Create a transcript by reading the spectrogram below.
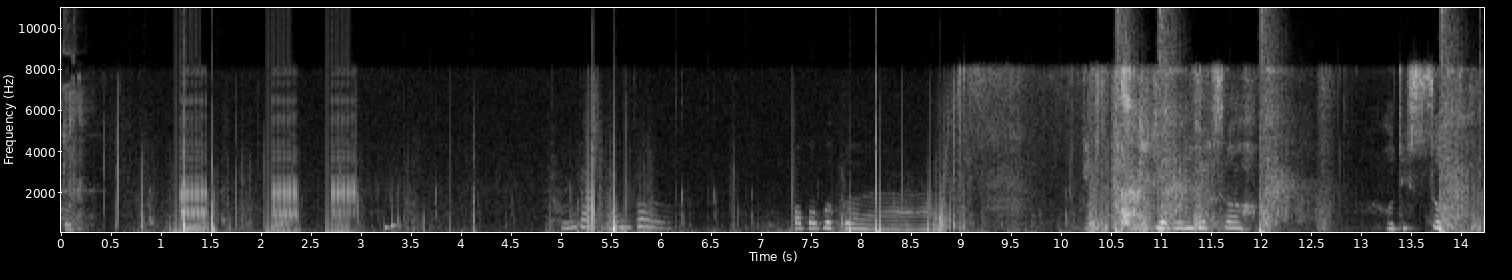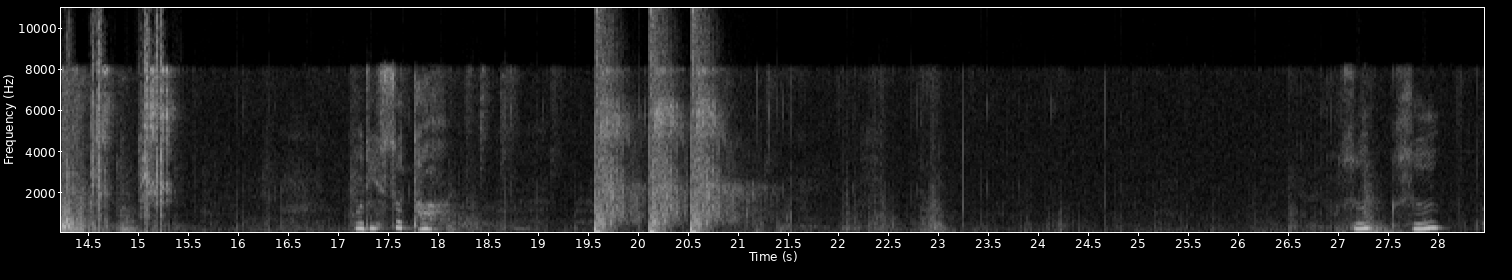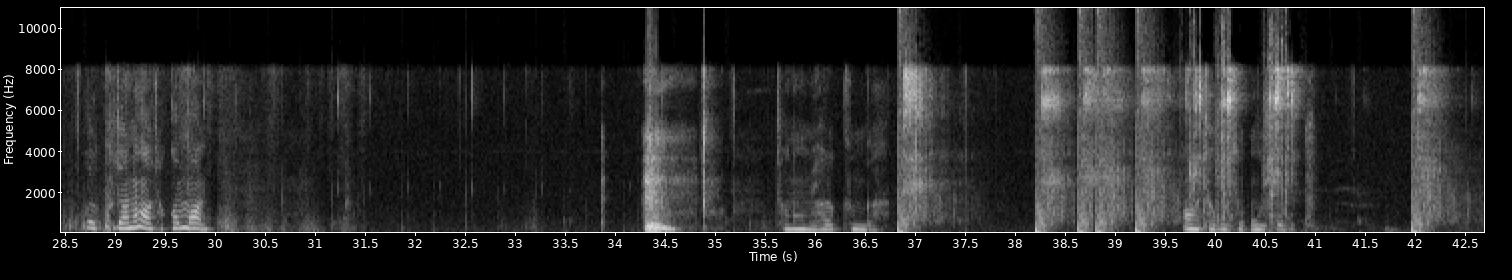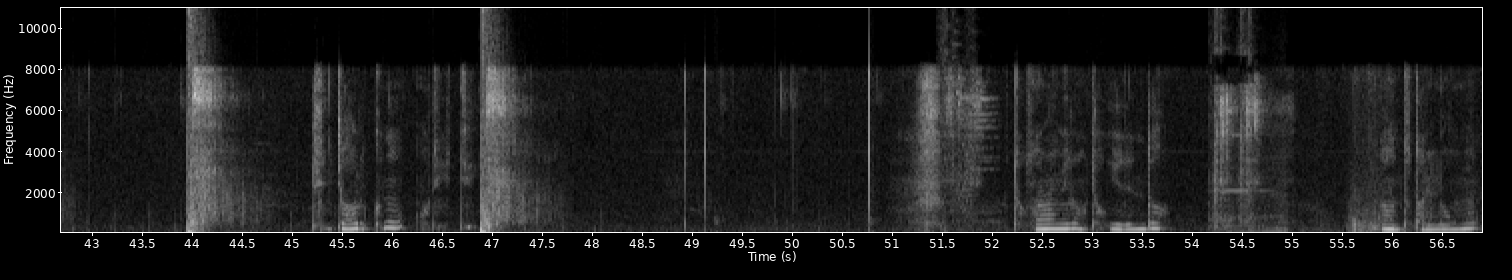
그래. 천장 완성. 빠바바바. 다 죽여버리겠어. 어딨어? 어딨어 다. 쓱쓱. 어, 그잖아. 잠깐만. 저놈의 헐크인가. 아, 저것은 옷이었군. 진짜 헐크는 어디 있지? 저 사람이랑 저기 된다. 나한테 달려오면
